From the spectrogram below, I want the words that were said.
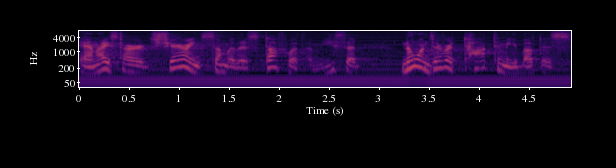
And I started sharing some of this stuff with him. He said, No one's ever talked to me about this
